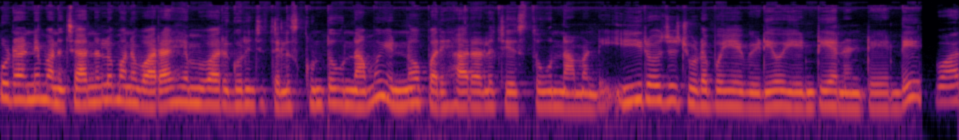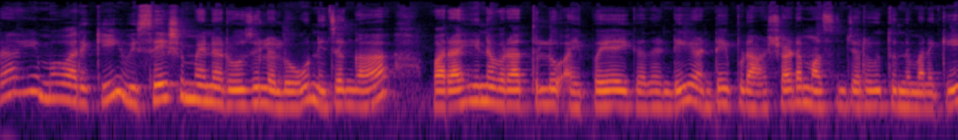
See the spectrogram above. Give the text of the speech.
కూడా అండి మన ఛానల్లో మన వరాహి అమ్మవారి గురించి తెలుసుకుంటూ ఉన్నాము ఎన్నో పరిహారాలు చేస్తూ ఉన్నామండి. ఈ రోజు చూడబోయే వీడియో ఏంటి అని అంటే అండి వారాహి అమ్మవారికి విశేషమైన రోజులలో నిజంగా వరాహి నవరాత్రులు అయిపోయాయి కదండి. అంటే ఇప్పుడు ఆషాఢ మాసం జరుగుతుంది మనకి.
